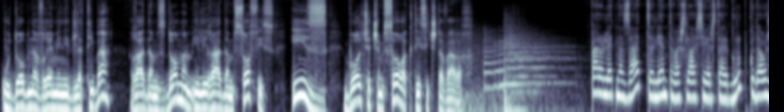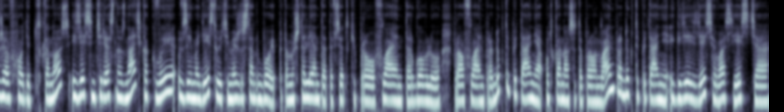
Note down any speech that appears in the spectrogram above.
удобно времени для тебя, рядом с домом или рядом с офис, из больше чем 40 тысяч товаров. Пару лет назад лента вошла в Северсталь Групп, куда уже входит утконос, и здесь интересно узнать, как вы взаимодействуете между собой, потому что лента — это все таки про офлайн торговлю, про офлайн продукты питания, утконос — это про онлайн продукты питания, и где здесь у вас есть а,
